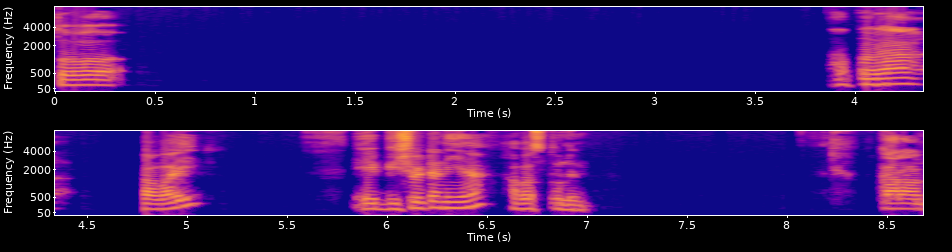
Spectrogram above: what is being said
তো আপনারা সবাই এই বিষয়টা নিয়ে আবাস তোলেন। কারণ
